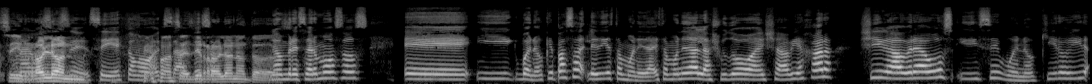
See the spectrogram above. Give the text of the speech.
Sí, Una Rolón. Sí, es como, Vamos a decir. Rolón o todos. Nombres hermosos. Eh, y bueno, ¿qué pasa? Le di esta moneda. Esta moneda le ayudó a ella a viajar. Llega a Bravos y dice, bueno, quiero ir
